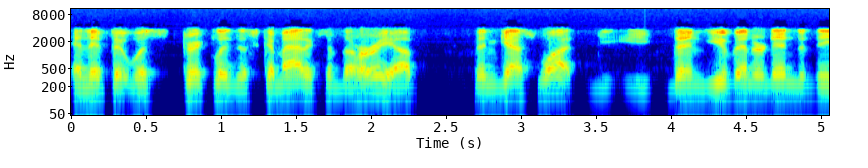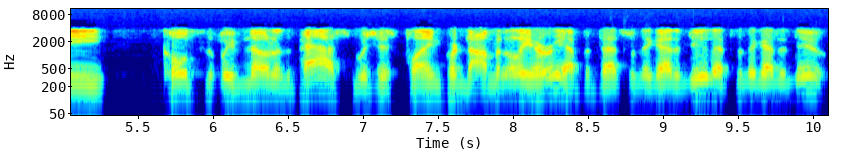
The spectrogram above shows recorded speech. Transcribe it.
And if it was strictly the schematics of the hurry up, then guess what? You, then you've entered into the Colts that we've known in the past, which is playing predominantly hurry up. If that's what they got to do, that's what they got to do.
